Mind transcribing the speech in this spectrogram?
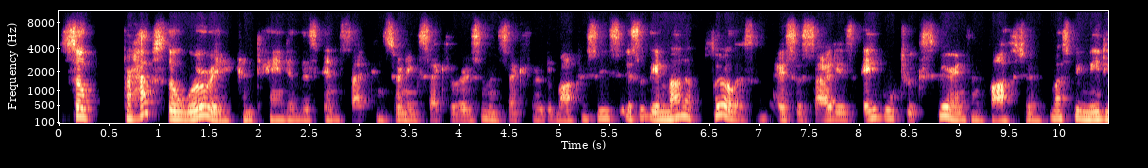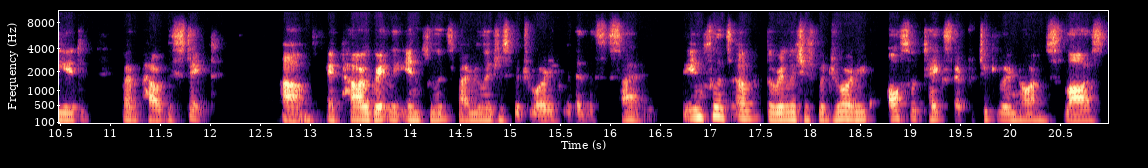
So perhaps the worry contained in this insight concerning secularism and secular democracies is that the amount of pluralism a society is able to experience and foster must be mediated by the power of the state, um, a power greatly influenced by religious majority within the society. The influence of the religious majority also takes their particular norms, laws,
